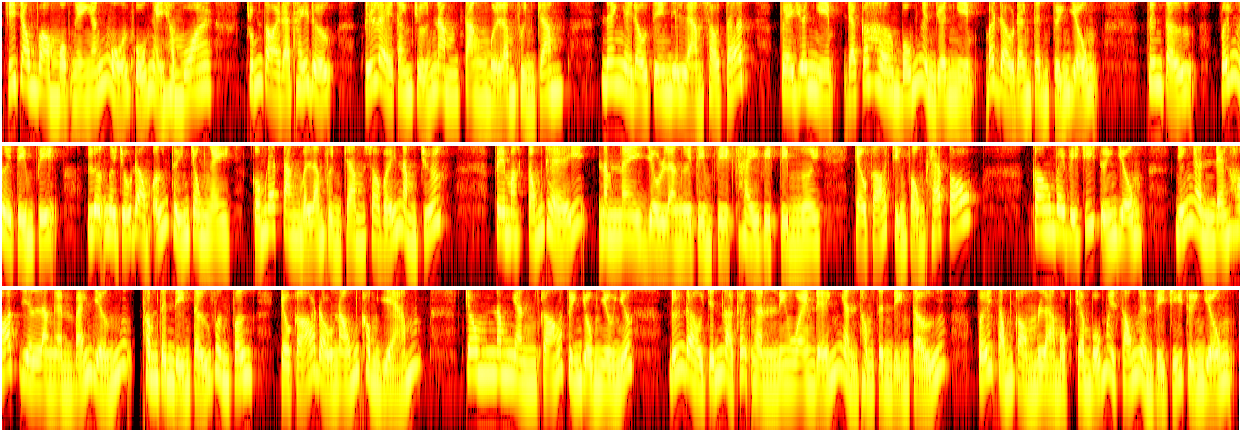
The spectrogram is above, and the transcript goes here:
chỉ trong vòng một ngày ngắn ngủi của ngày hôm qua, chúng tôi đã thấy được tỷ lệ tăng trưởng năm tăng 15%, nên ngày đầu tiên đi làm sau Tết, về doanh nghiệp đã có hơn 4.000 doanh nghiệp bắt đầu đăng tin tuyển dụng. Tương tự, với người tìm việc, lượng người chủ động ứng tuyển trong ngày cũng đã tăng 15% so với năm trước. Về mặt tổng thể, năm nay dù là người tìm việc hay việc tìm người đều có triển vọng khá tốt. Còn về vị trí tuyển dụng, những ngành đang hot như là ngành bán dẫn, thông tin điện tử vân vân đều có độ nóng không giảm. Trong 5 ngành có tuyển dụng nhiều nhất, đứng đầu chính là các ngành liên quan đến ngành thông tin điện tử, với tổng cộng là 146.000 vị trí tuyển dụng.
